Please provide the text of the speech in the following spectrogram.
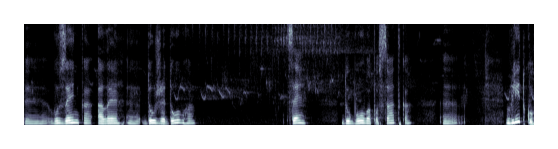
е, вузенька, але дуже довга. Це дубова посадка. Влітку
